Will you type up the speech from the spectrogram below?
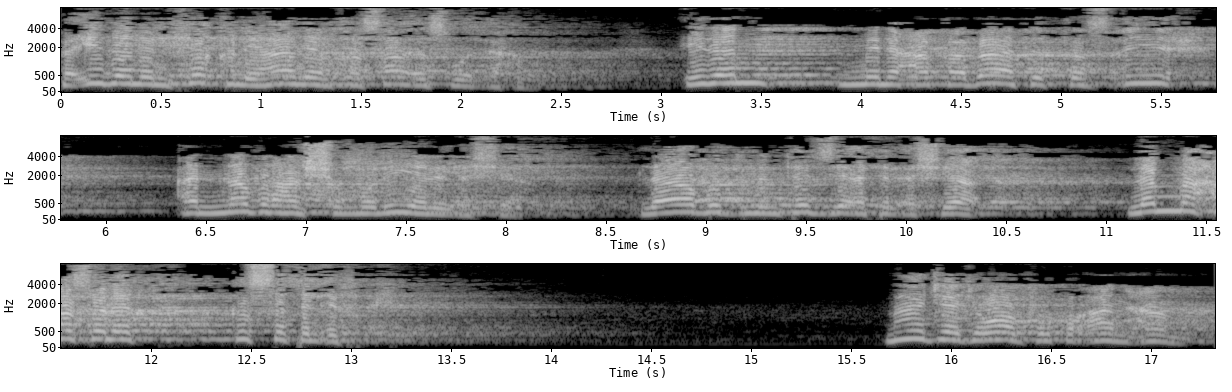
فإذا الفقه لهذه الخصائص والأهم إذا من عقبات التصحيح النظرة الشمولية للأشياء. لا بد من تجزئة الأشياء. لما حصلت قصة الإفك. ما جاء جواب في القرآن عام.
